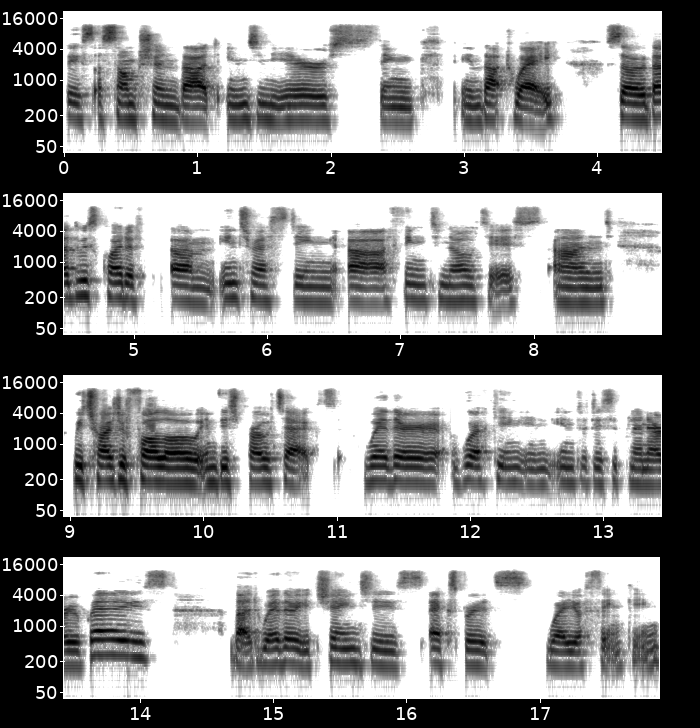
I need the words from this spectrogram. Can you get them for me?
this assumption that engineers think in that way. So that was quite an um, interesting uh, thing to notice. And we try to follow in this project, whether working in interdisciplinary ways, that whether it changes experts' way of thinking.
